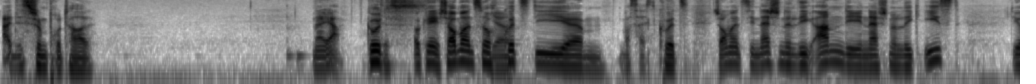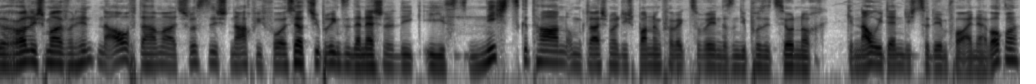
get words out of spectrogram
Ah, das ist schon brutal. Naja, gut. Das- okay, schauen wir uns noch ja. kurz die, ähm, was heißt kurz? Schauen wir uns die National League an, die National League East. Die rolle ich mal von hinten auf. Da haben wir als Schlusslicht nach wie vor. Es hat sich übrigens in der National League East nichts getan, um gleich mal die Spannung vorwegzuwählen. Da sind die Positionen noch genau identisch zu dem vor einer Woche.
